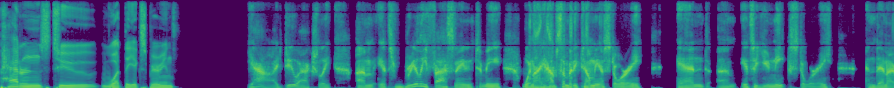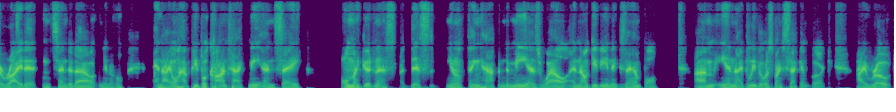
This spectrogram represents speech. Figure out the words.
patterns to what they experience? Yeah, I do actually. Um, it's really fascinating to me when I have somebody tell me a story and um, it's a unique story, and then I write it and send it out, you know, and I will have people contact me and say, "Oh my goodness, this you know thing happened to me as well." And I'll give you an example. Um, in I believe it was my second book, I wrote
